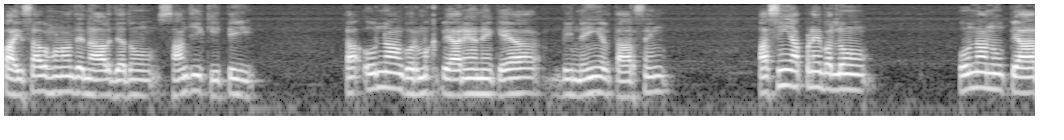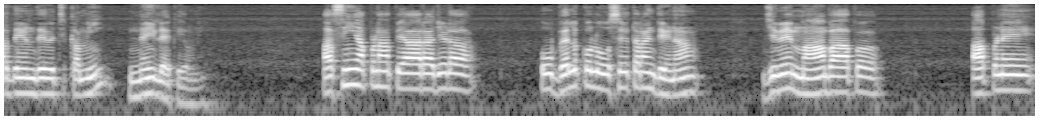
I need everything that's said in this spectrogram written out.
ਭਾਈ ਸਾਹਿਬ ਹੋਣਾ ਦੇ ਨਾਲ ਜਦੋਂ ਸਾਂਝੀ ਕੀਤੀ, ਤਾਂ ਉਹਨਾਂ ਗੁਰਮੁਖ ਪਿਆਰਿਆਂ ਨੇ ਕਿਹਾ ਵੀ ਨਹੀਂ ਅਵਤਾਰ ਸਿੰਘ, ਅਸੀਂ ਆਪਣੇ ਵੱਲੋਂ ਉਹਨਾਂ ਨੂੰ ਪਿਆਰ ਦੇਣ ਦੇ ਵਿੱਚ ਕਮੀ ਨਹੀਂ ਲੈ ਕੇ ਆਉਣੀ। ਅਸੀਂ ਆਪਣਾ ਪਿਆਰ ਆ ਜਿਹੜਾ ਉਹ ਬਿਲਕੁਲ ਉਸੇ ਤਰ੍ਹਾਂ ਹੀ ਦੇਣਾ, ਜਿਵੇਂ ਮਾਂ-ਬਾਪ ਆਪਣੇ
